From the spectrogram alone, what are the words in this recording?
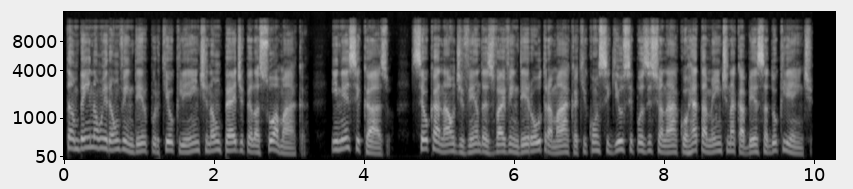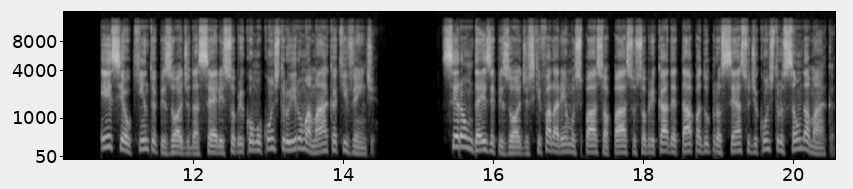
também não irão vender porque o cliente não pede pela sua marca, e nesse caso, seu canal de vendas vai vender outra marca que conseguiu se posicionar corretamente na cabeça do cliente. Esse é o quinto episódio da série sobre como construir uma marca que vende. Serão dez episódios que falaremos passo a passo sobre cada etapa do processo de construção da marca.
